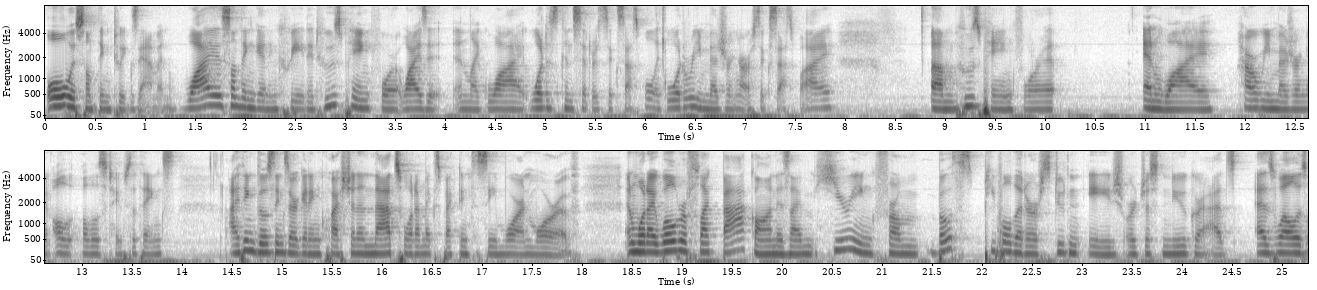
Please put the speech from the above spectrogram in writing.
always something to examine. Why is something getting created? Who's paying for it? Why is it? And like why? What is considered successful? Like what are we measuring our success by? Um, who's paying for it? And why? How are we measuring it? All all those types of things. I think those things are getting questioned, and that's what I'm expecting to see more and more of. And what I will reflect back on is I'm hearing from both people that are student age or just new grads, as well as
